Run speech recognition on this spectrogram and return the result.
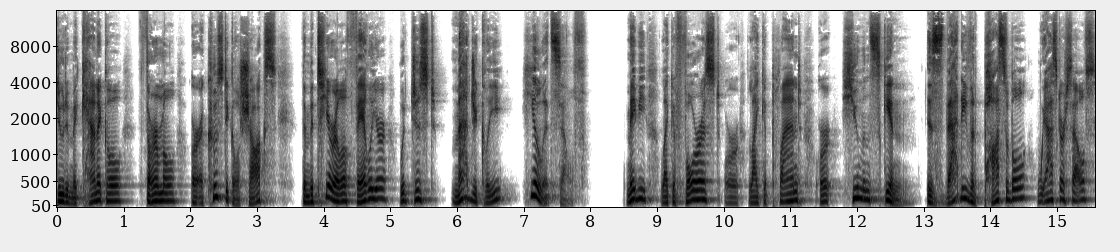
due to mechanical, thermal, or acoustical shocks, the material failure would just magically heal itself. Maybe like a forest or like a plant or human skin. Is that even possible? We ask ourselves,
